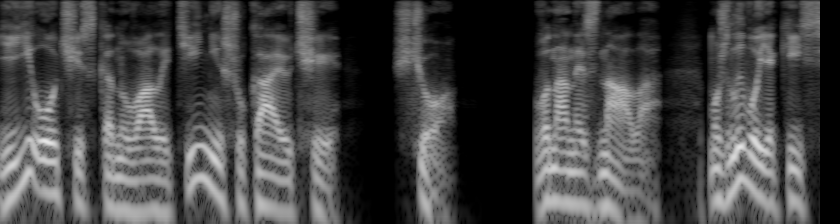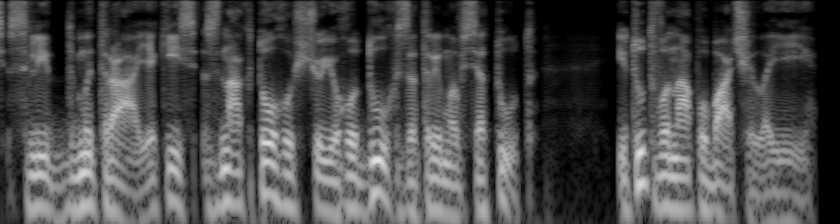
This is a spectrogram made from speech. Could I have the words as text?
її очі сканували тіні, шукаючи що. Вона не знала. Можливо, якийсь слід Дмитра, якийсь знак того, що його дух затримався тут. І тут вона побачила її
